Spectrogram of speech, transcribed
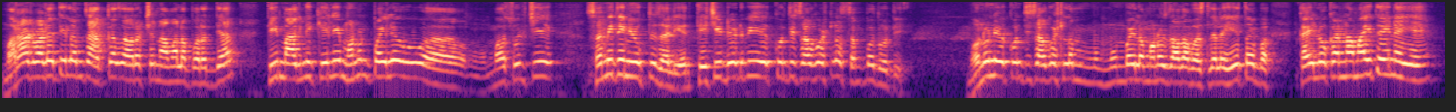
मराठवाड्यातील आमचं हक्काचं आरक्षण आम्हाला परत द्या. ती मागणी केली म्हणून पहिले महसूलची समिती नियुक्त झाली. आणि त्याची डेट बी एकोणतीस ऑगस्टला संपत होती. म्हणून एकोणतीस ऑगस्टला मुंबईला मनोज दादा बसलेला हे तर ब- काही लोकांना माहीतही नाही आहे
